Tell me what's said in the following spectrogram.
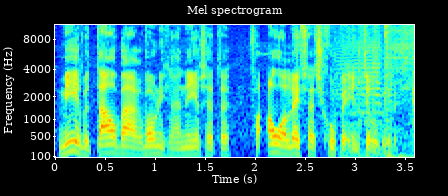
meer betaalbare woningen gaan neerzetten voor alle leeftijdsgroepen in Tilburg.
